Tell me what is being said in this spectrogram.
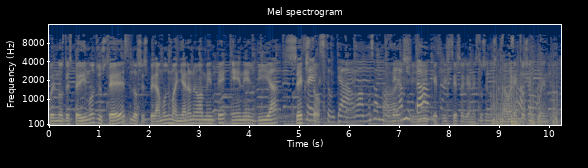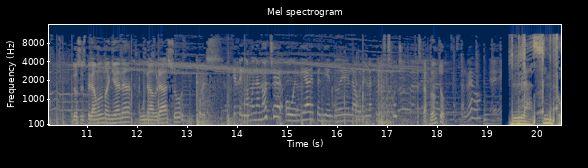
pues nos despedimos de ustedes. Los esperamos mañana nuevamente en el día sexto. Sexto, ya, vamos a más de la Ay, mitad. Sí, qué tristeza, ya en esto se nos acaban estos encuentros. Los esperamos mañana, un abrazo y pues Que tengan buena noche o buen día dependiendo de la hora en la que nos escuchen. hasta pronto. Hasta luego. Las cinco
